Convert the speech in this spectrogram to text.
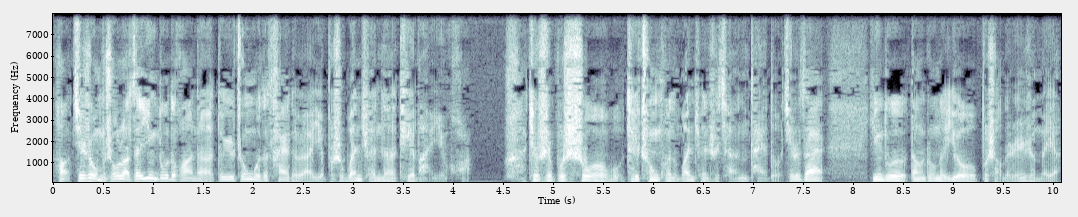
好，其实我们说了，在印度的话呢，对于中国的态度啊，也不是完全的铁板一块 就是不是说我对中国呢完全是强硬态度。其实，在印度当中呢，也有不少的人认为啊，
